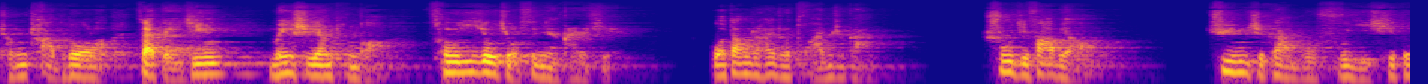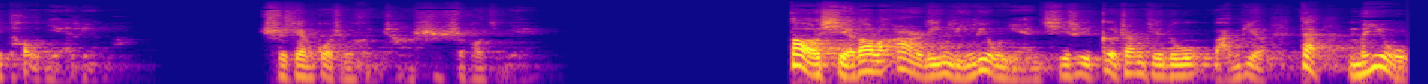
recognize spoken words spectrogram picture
成差不多了，在北京没时间通稿。从一九九四年开始写，我当时还是团支干，书记发表，军职干部服役期都到年龄了。时间过程很长，十十好几年。到写到了二零零六年，其实各章节都完毕了，但没有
